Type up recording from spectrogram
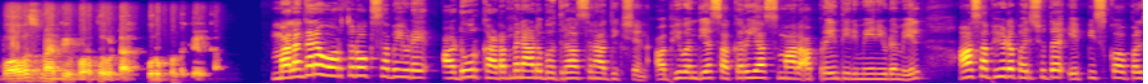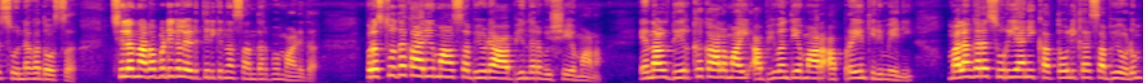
Bovas Mathew പുറത്തുവിട്ട കേൾക്കാം മലങ്കര ഓർത്തഡോക്സ് സഭയുടെ അടൂർ കടമ്പനാട് ഭദ്രാസനാധ്യക്ഷൻ അഭിവന്ധ്യ സക്കറിയാസ് മാർ അപ്രേം തിരുമേനിയുടെ മേൽ ആ സഭയുടെ പരിശുദ്ധ എപ്പിസ്കോപ്പൽ സുന്നഹദോസ് ചില നടപടികൾ എടുത്തിരിക്കുന്ന സന്ദർഭമാണിത്. പ്രസ്തുത കാര്യം ആ സഭയുടെ ആഭ്യന്തര വിഷയമാണ്. എന്നാൽ ദീർഘകാലമായി അഭിവന്ധ്യമാർ അപ്രയം തിരുമേനി. മലങ്കര സുറിയാനി കത്തോലിക്ക സഭയോടും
